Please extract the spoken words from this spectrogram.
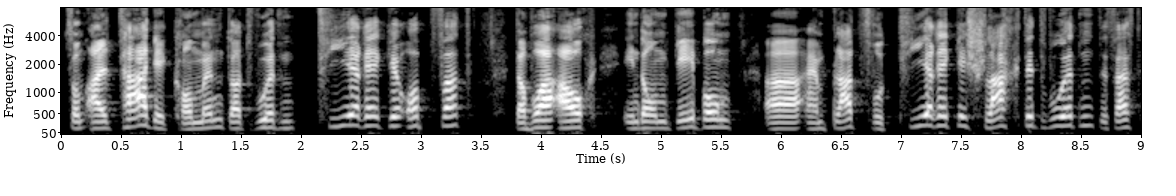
zum Altar gekommen. Dort wurden Tiere geopfert. Da war auch in der Umgebung äh, ein Platz, wo Tiere geschlachtet wurden. Das heißt,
